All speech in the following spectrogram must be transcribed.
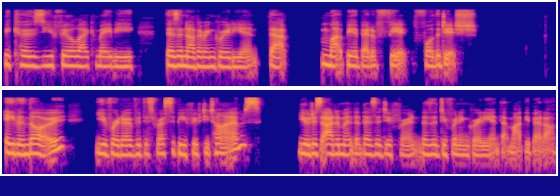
because you feel like maybe there's another ingredient that might be a better fit for the dish. Even though you've read over this recipe 50 times, you're just adamant that there's a different there's a different ingredient that might be better.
